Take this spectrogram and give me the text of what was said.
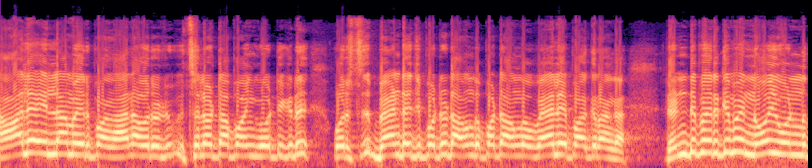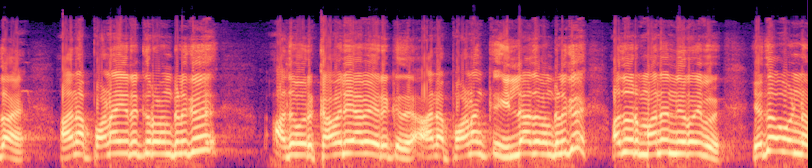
காலே இல்லாமல் இருப்பாங்க. ஆனால் ஒரு செலோட்டாப் வாங்கி ஓட்டிக்கிட்டு ஒரு பேண்டேஜ் போட்டுட்டு அவங்க பாட்டு அவங்க வேலையை பார்க்குறாங்க. ரெண்டு பேருக்குமே நோய் ஒன்று தான் ஆனால் பணம் இருக்கிறவங்களுக்கு அது ஒரு கவலையாவே இருக்குது. ஆனா பணம் இல்லாதவங்களுக்கு அது ஒரு மன நிறைவு ஏதோ ஒண்ணு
